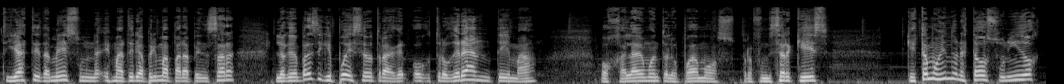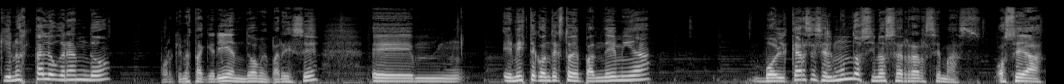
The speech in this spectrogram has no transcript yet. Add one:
tiraste también es, una- es materia prima para pensar lo que me parece que puede ser otra, otro gran tema, ojalá de momento lo podamos profundizar, que es que estamos viendo en Estados Unidos que no está logrando, porque no está queriendo, me parece, eh, en este contexto de pandemia, volcarse hacia el mundo, sino cerrarse más. O sea,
